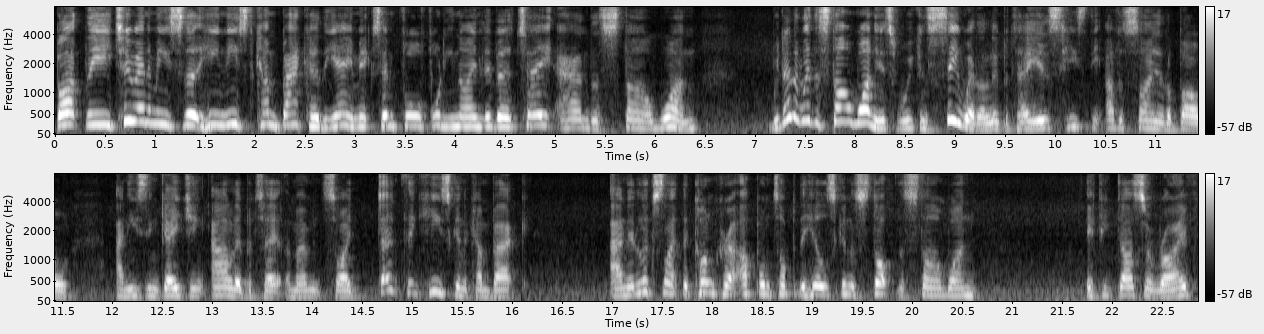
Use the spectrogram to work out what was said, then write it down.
But the two enemies that he needs to come back are the AMX M449 Liberté and the STA-1. We don't know where the STA-1 is, but we can see where the Liberté is. He's the other side of the bowl and he's engaging our Liberté at the moment, so I don't think he's going to come back. And it looks like the Conqueror up on top of the hill is going to stop the STA-1 if he does arrive.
